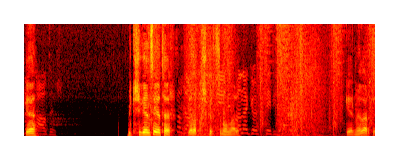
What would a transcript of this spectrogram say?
Gel. Bir kişi gelse yeter. Ya da kışkırtsın onları. Gelmiyorlar ki.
